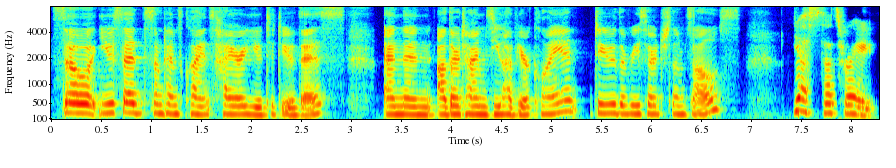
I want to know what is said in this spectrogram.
So you said sometimes clients hire you to do this, and then other times you have your client do the research themselves? Yes, that's right.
